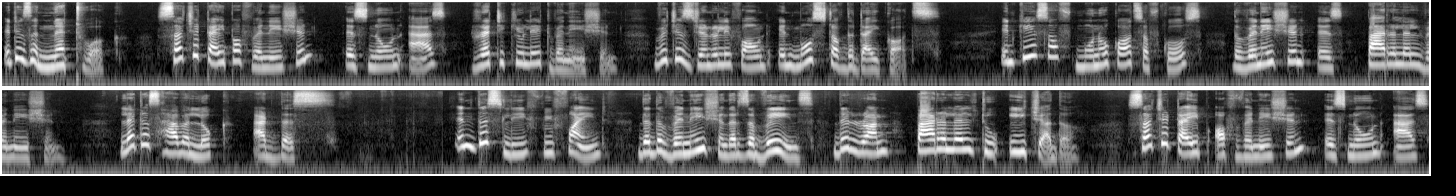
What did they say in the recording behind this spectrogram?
It is a network. Such a type of venation is known as reticulate venation which is generally found in most of the dicots. In case of monocots of course, the venation is parallel venation. Let us have a look at this. In this leaf, we find that the venation, that is the veins, they run parallel to each other. Such a type of venation is known as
